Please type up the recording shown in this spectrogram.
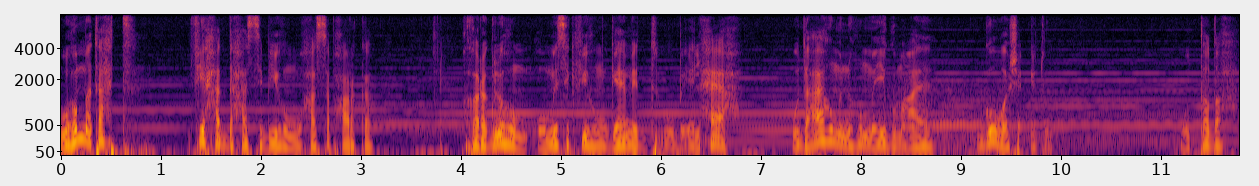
وهم تحت في حد حس بيهم وحس بحركة. خرج لهم ومسك فيهم جامد وبإلحاح ودعاهم إن هم يجوا معاه جوه شقته. واتضح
